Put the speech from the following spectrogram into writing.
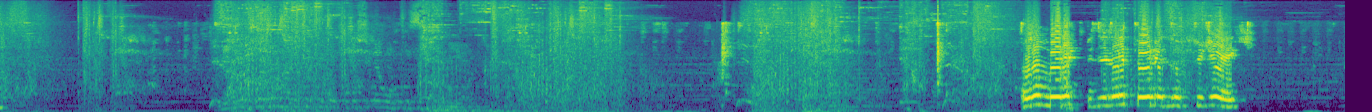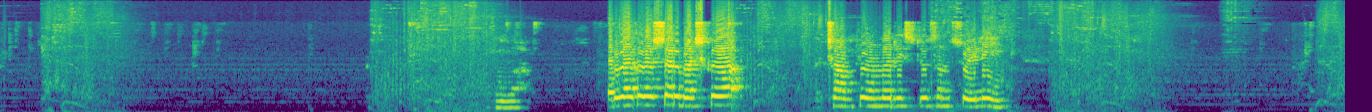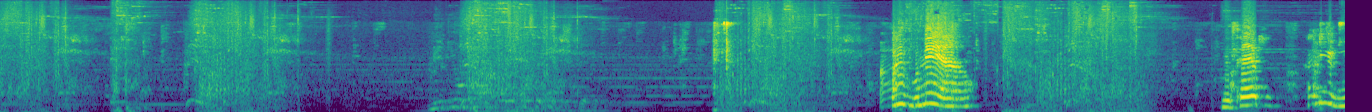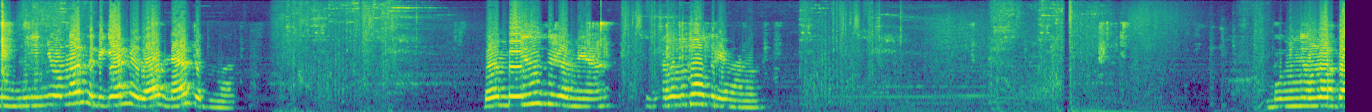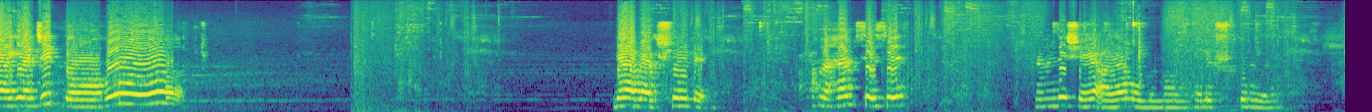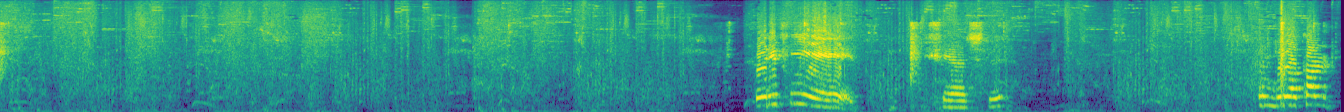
Oğlum böyle bizi hep böyle dürtecek. Allah. Arada arkadaşlar başka şampiyonları istiyorsanız söyleyin. Yeter. Hani bu minyonlar da bir gelmedi abi. Nerede bunlar? Ben böyle olacağım ya. Yanımı doldurayım onu. Bu minyonlar daha gelecek de oho. Ya bak şöyle. Aslında hem sesi hem de şeye ayar oldum abi. Böyle şükür Herif niye şey açtı? Bırakan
